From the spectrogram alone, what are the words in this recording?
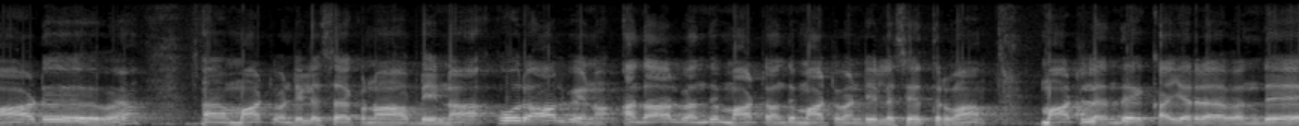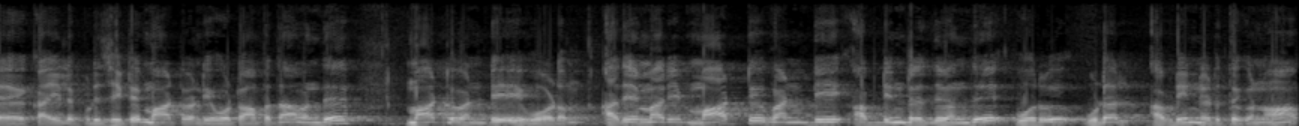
மாடு மாட்டு வண்டியில் சேர்க்கணும் அப்படின்னா ஒரு ஆள் வேணும். அந்த ஆள் வந்து மாட்டை வந்து மாட்டு வண்டியில் சேர்த்துருவான். மாட்டிலேருந்து கயரை வந்து கையில் பிடிச்சிட்டு மாட்டு வண்டி ஓட்டும். அப்போ தான் வந்து மாட்டு வண்டி ஓடும். அதே மாதிரி மாட்டு வண்டி அப்படின்றது வந்து ஒரு உடல் அப்படின்னு எடுத்துக்கணும்.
